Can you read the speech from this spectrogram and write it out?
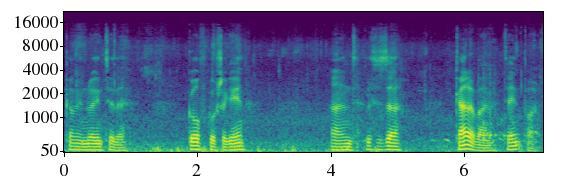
coming round to the golf course again, and this is a caravan tent park.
